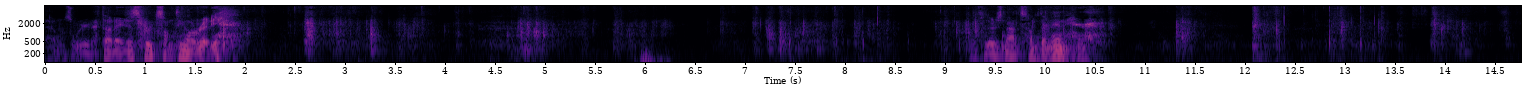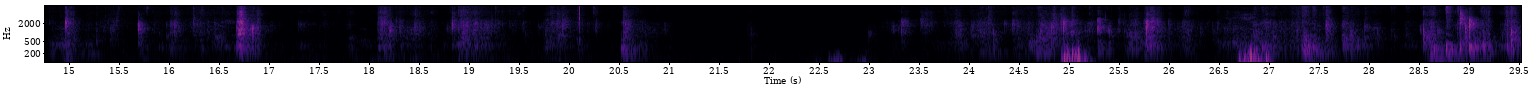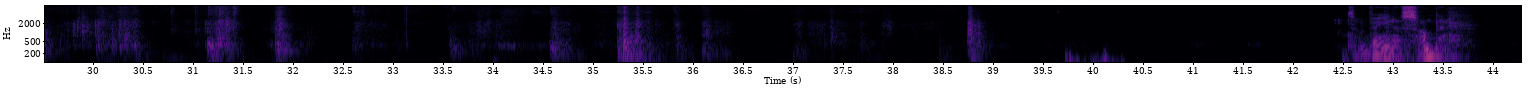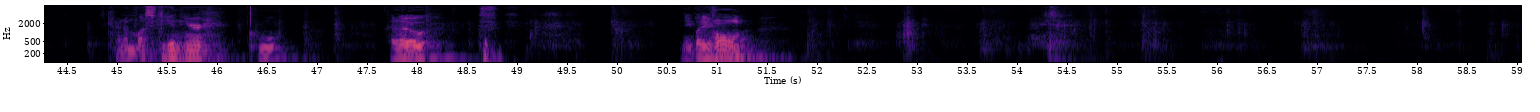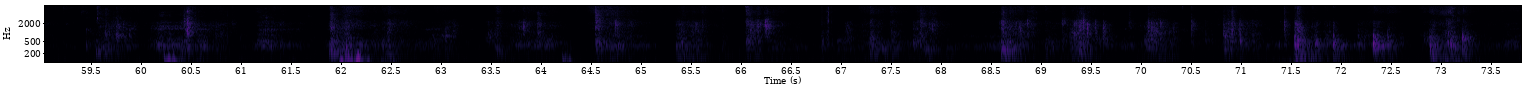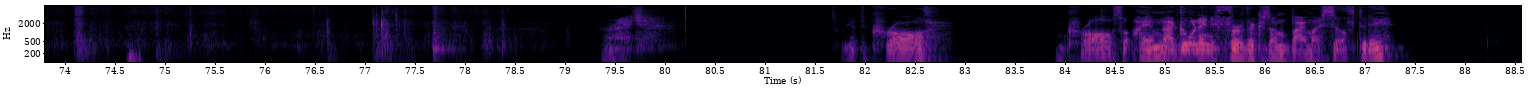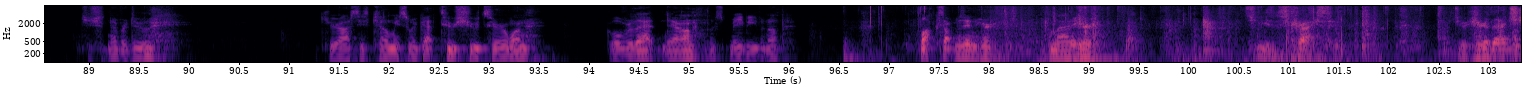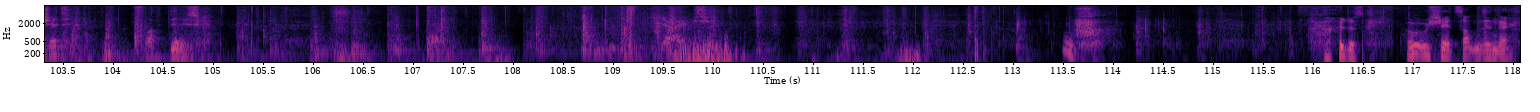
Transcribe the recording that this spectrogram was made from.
That was weird. I thought I just heard something already. If there's not something in here. A vein of something. It's kind of musty in here. Cool. Hello? Anybody home? All right. So we have to crawl and crawl. So I am not going any further because I'm by myself today. Which you should never do. Curiosity's killing me. So we've got two shoots here. One, go over that, down, looks maybe even up. Fuck, something's in here. Come out of here. Jesus Christ. Did you hear that shit? Fuck this. Yikes. I just, oh shit, something's in there.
